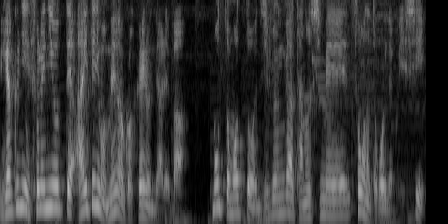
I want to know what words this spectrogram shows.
逆にそれによって相手にも迷惑をかけるんであれば、もっともっと自分が楽しめそうなところでもいいし、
